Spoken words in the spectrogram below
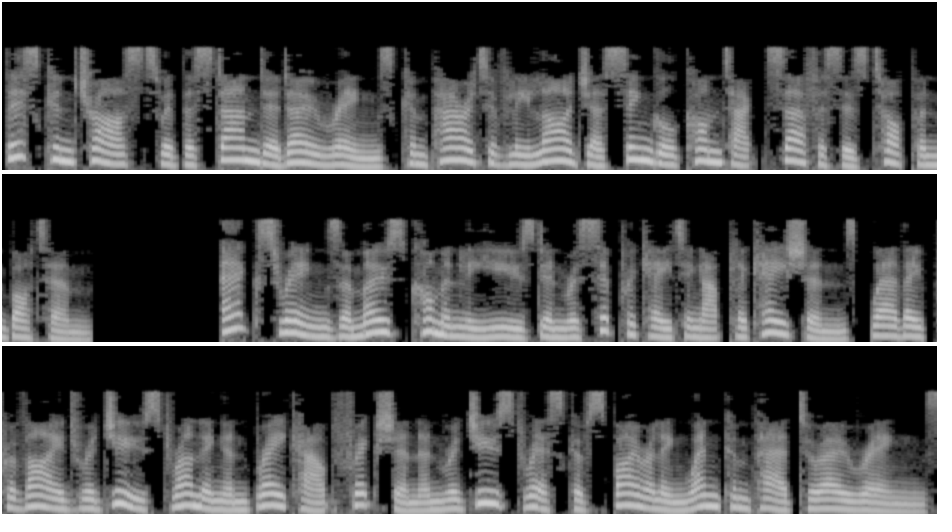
This contrasts with the standard O-rings comparatively larger single-contact surfaces top and bottom. X-rings are most commonly used in reciprocating applications, where they provide reduced running and breakout friction and reduced risk of spiraling when compared to O-rings.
